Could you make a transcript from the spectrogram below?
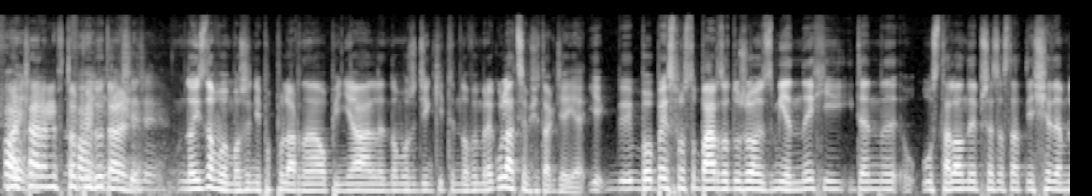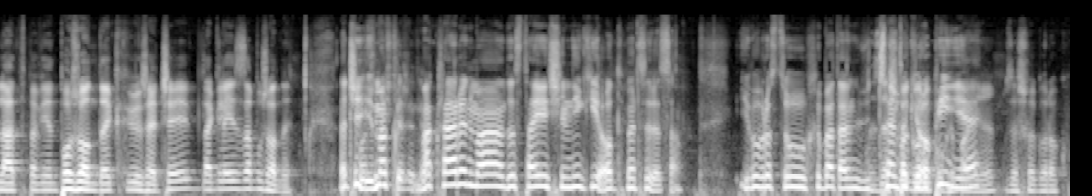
fajnie, McLaren wtopił fajnie, niech totalnie. No i znowu, może niepopularna opinia, ale no może dzięki tym nowym regulacjom się tak dzieje. Je- Bo jest po prostu bardzo dużo zmiennych i ten ustalony przez ostatnie 7 lat pewien porządek rzeczy nagle jest zaburzony. Znaczy, Mac- tak. McLaren ma, dostaje silniki od Mercedesa. I po prostu chyba tam widziałem zeszłego takie roku opinie. chyba, zeszłego roku.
